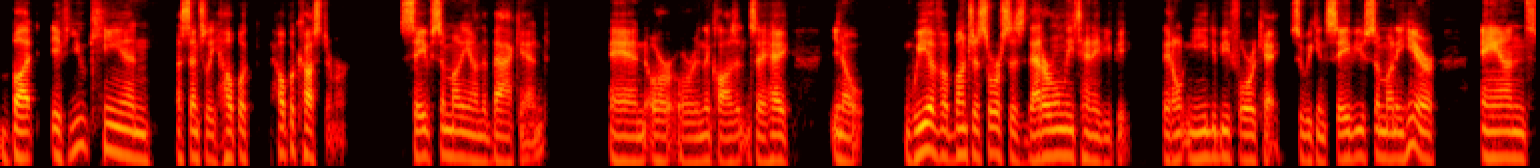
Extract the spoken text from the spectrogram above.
but if you can essentially help a help a customer save some money on the back end and or or in the closet and say hey you know we have a bunch of sources that are only 1080p they don't need to be 4k so we can save you some money here and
